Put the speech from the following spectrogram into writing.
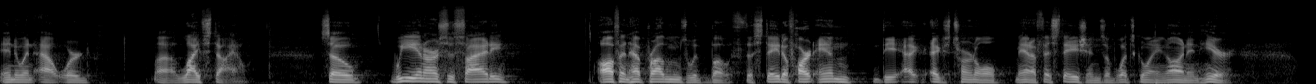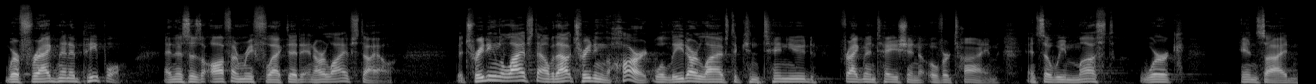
into an outward uh, lifestyle. So, we in our society often have problems with both the state of heart and the external manifestations of what's going on in here. We're fragmented people, and this is often reflected in our lifestyle. But treating the lifestyle without treating the heart will lead our lives to continued fragmentation over time. And so we must work inside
